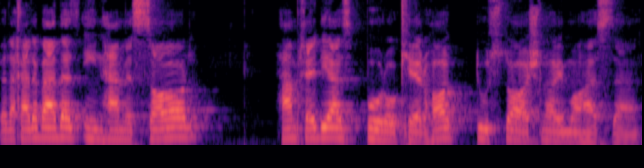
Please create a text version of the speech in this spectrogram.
بالاخره بعد از این همه سال هم خیلی از broker ها دوست و آشنای ما هستن.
